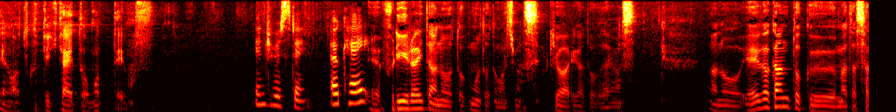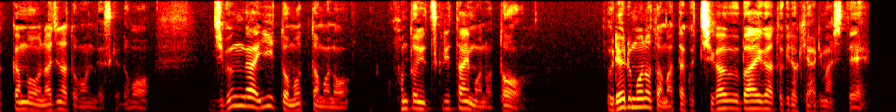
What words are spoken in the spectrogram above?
映画を作っていきたいと思っています Interesting. Okay. えーフリーライターの徳本と申します。今日はありがとうございます。あの映画監督また作家も同じだと思うんですけども、自分がいいと思ったもの、本当に作りたいものと売れるものとは全く違う場合が時々ありまして、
